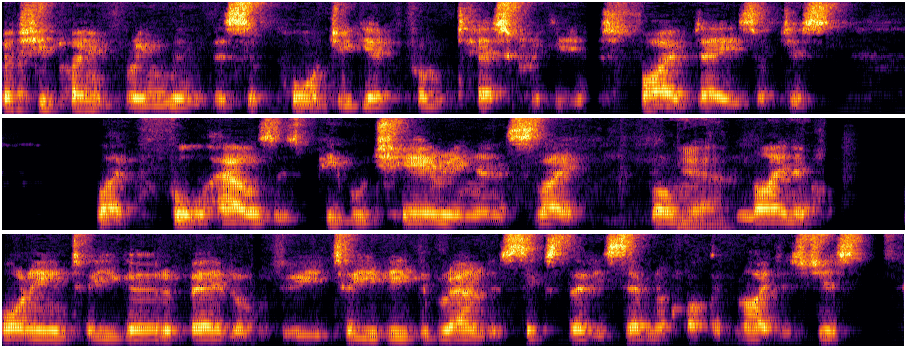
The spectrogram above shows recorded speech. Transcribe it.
especially playing for England, the support you get from Test cricket. It's five days of just like full houses, people cheering, and it's like from yeah. nine o'clock morning until you go to bed or until you leave the ground at six thirty, seven o'clock at night. It's just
